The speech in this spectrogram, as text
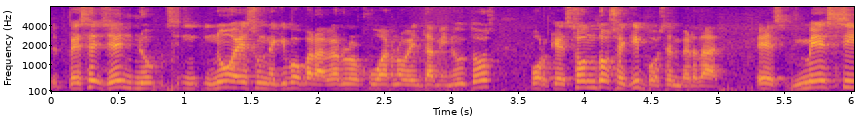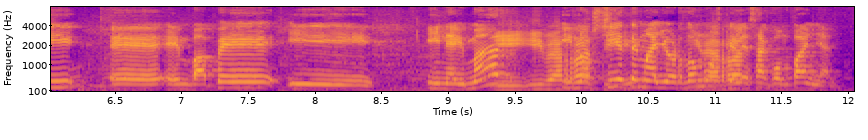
El PSG no, no, es un equipo para verlos jugar 90 minutos porque son dos equipos en verdad. Es Messi, eh, Mbappé y, y Neymar y, y, Berratti, y, los siete mayordomos que les acompañan.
